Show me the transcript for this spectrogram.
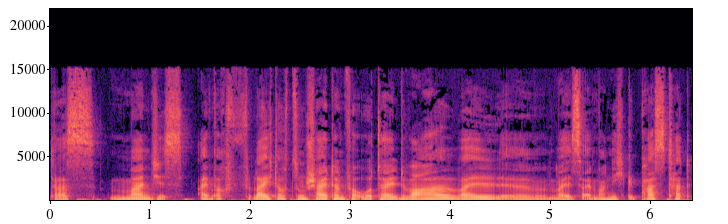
dass manches einfach vielleicht auch zum Scheitern verurteilt war, weil, äh, weil es einfach nicht gepasst hat.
